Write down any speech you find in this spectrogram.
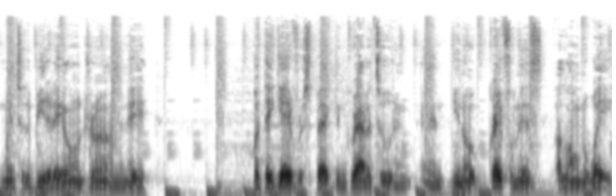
went to the beat of their own drum and they but they gave respect and gratitude and and you know gratefulness along the way.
